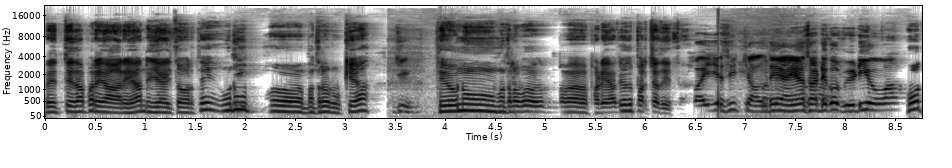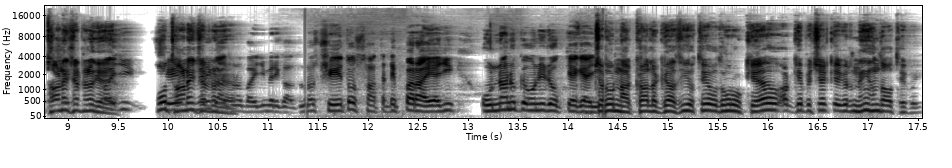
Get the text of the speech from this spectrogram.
ਰੇਤੇ ਦਾ ਭਰਿਆ ਆ ਰਿਹਾ ਨਜਾਇਜ਼ ਤੌਰ ਤੇ ਉਹਨੂੰ ਅਹ, ਮਤਲਬ ਰੋਕਿਆ ਜੀ। ਤੇ ਉਹਨੂੰ ਮਤਲਬ ਅਹ, ਫੜਿਆ ਤੇ ਉਹਦੇ ਪਰਚਾ ਦੇ ਦਿੱਤਾ। ਬਾਈ ਜੀ ਅਸੀਂ ਚੱਲਦੇ ਆਏ ਆ ਸਾਡੇ ਕੋਲ ਵੀਡੀਓ ਆ। ਉਹ ਥਾਣੇ ਛੱਡਣ ਗਿਆ। ਬਾਈ ਜੀ ਉਹ ਛੇ- ਥਾਣੇ ਮੇਰੀ ਛੱਡਣ ਗੱਲ ਗਿਆ। ਬਾਈ ਜੀ ਮੇਰੀ ਗੱਲ ਸੁਣੋ। 6 ਤੋਂ 7 ਟਿੱਪਰ ਆਏ ਆ ਜੀ ਉਹਨਾਂ ਨੂੰ ਕਿਉਂ ਨਹੀਂ ਰੋਕਿਆ ਗਿਆ ਜੀ? ਜਦੋਂ ਨਾਕਾ ਲੱਗਾ ਸੀ ਉੱਥੇ ਉਦੋਂ ਰੋਕਿਆ। ਅੱਗੇ ਪਿੱਛੇ ਕਈ ਵਾਰ ਨਹੀਂ ਹੁੰਦਾ ਉੱਥੇ ਕੋਈ।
